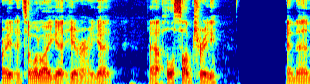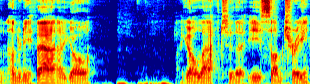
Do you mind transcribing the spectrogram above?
Right, and so what do I get here? I get that whole subtree. And then underneath that, I go I go left to the E subtree.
